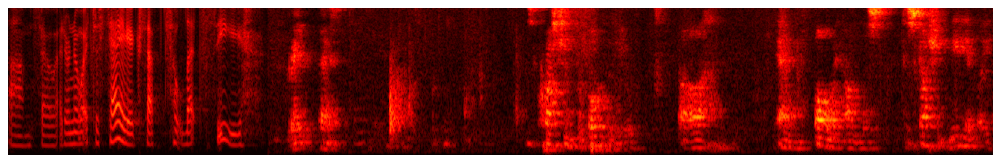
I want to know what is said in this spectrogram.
Um, so I don't know what to say except so let's see. Great, thanks. There's a question for both of you. Uh, and following on this discussion immediately,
